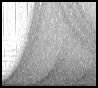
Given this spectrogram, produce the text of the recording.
Why? Why? Why?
